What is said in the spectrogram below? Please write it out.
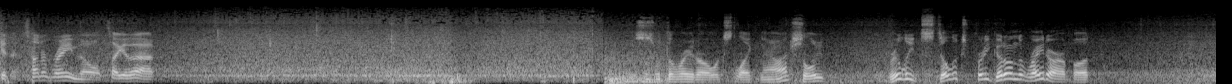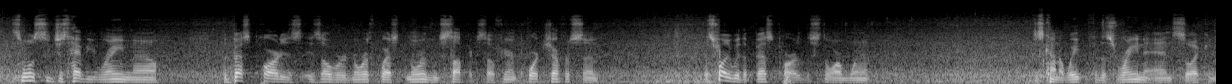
Getting a ton of rain though, I'll tell you that. This is what the radar looks like now. Actually, really it still looks pretty good on the radar, but it's mostly just heavy rain now. The best part is, is over northwest, northern Suffolk, so if you're in Port Jefferson, that's probably where the best part of the storm went. Just kind of wait for this rain to end so I can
